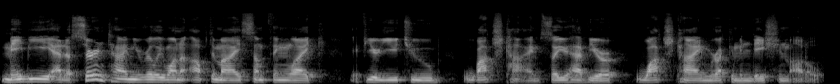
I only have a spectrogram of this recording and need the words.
Maybe at a certain time, you really want to optimize something like if your YouTube watch time. So you have your watch time recommendation model.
